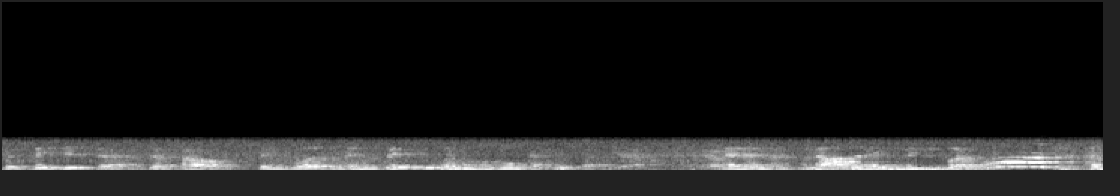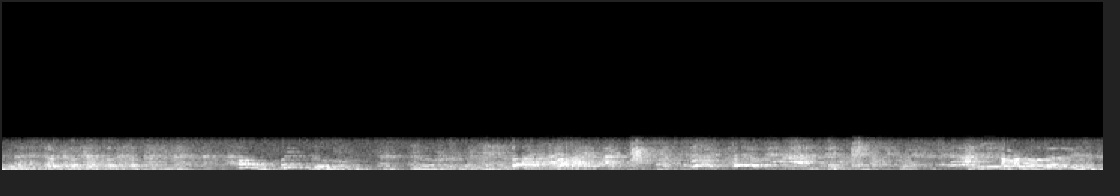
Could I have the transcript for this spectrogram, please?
but they did that. That's how things was. And they, was- they, the women was okay with that. And nowadays, we just like, what? I don't think so. No. Sorry about that, man.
